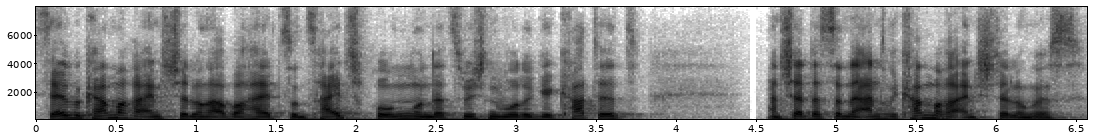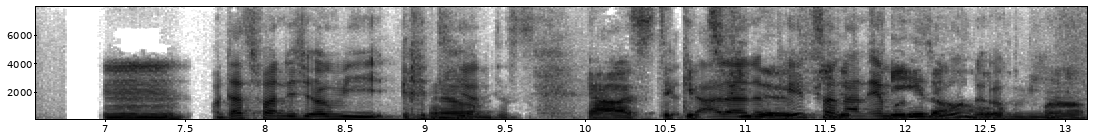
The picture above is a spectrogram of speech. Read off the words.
Dieselbe Kameraeinstellung, aber halt so ein Zeitsprung und dazwischen wurde gecuttet, anstatt dass da eine andere Kameraeinstellung ist. Mhm. Und das fand ich irgendwie irritierend. Ja, gibt es da viele, viele an Fehler Emotionen auch. irgendwie. Ja.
